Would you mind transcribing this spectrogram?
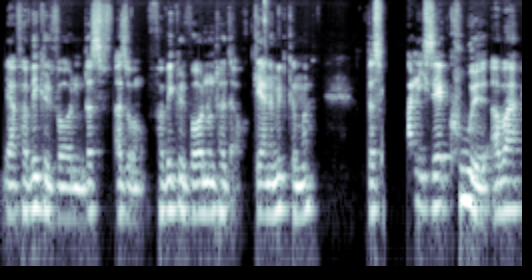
ja verwickelt worden. Das also verwickelt worden und halt auch gerne mitgemacht. Das fand ich sehr cool. Aber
